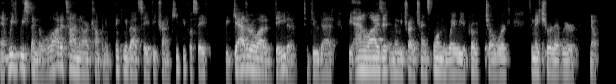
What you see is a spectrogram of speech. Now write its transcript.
and we, we spend a lot of time in our company thinking about safety, trying to keep people safe. We gather a lot of data to do that. We analyze it, and then we try to transform the way we approach our work to make sure that we're, you know,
